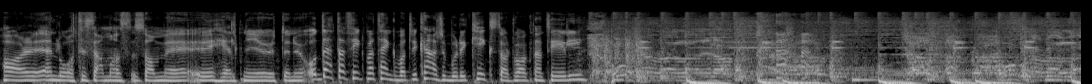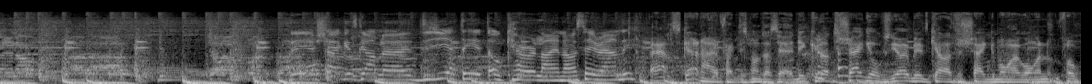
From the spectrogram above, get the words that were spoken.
har en låt tillsammans som är helt ny och ute nu. Och detta fick mig att tänka på att vi kanske borde kickstart-vakna till... Carolina. Vad säger du, Andy? Jag älskar den här faktiskt, måste jag säga. Det är kul att Shaggy också, jag har blivit kallad för Shaggy många gånger. Folk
